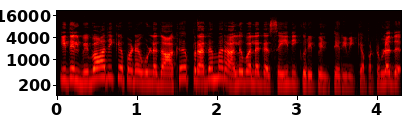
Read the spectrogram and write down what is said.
இதில் விவாதிக்கப்பட உள்ளதாக பிரதமர் அலுவலக செய்திக்குறிப்பில் தெரிவிக்கப்பட்டுள்ளது.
